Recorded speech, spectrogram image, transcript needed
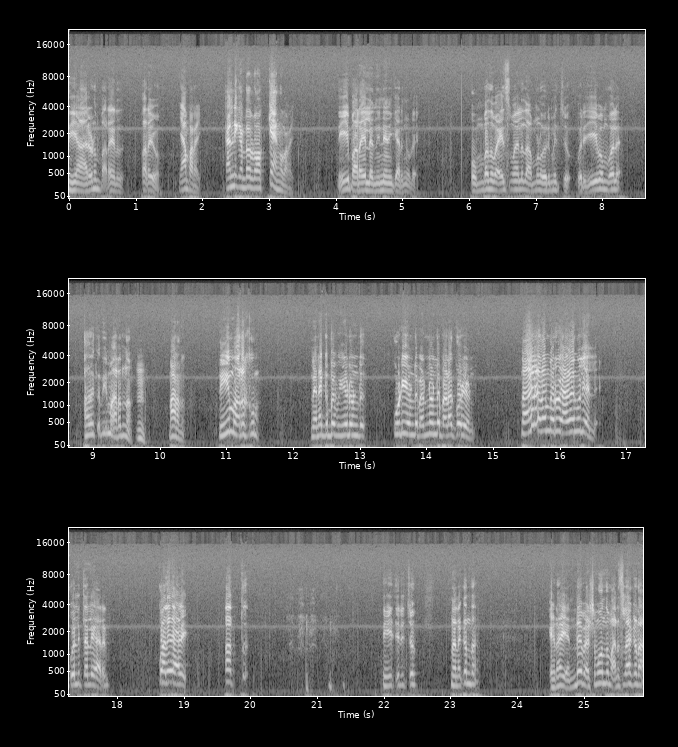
നീ ആരോടും പറയരുത്. പറയോ? ഞാൻ പറയും. കണ്ണി കണ്ടവരോടൊക്കെ അങ്ങ് പറയും. നീ പറയില്ല നിന്നെ എനിക്ക് അറിഞ്ഞൂടെ. ഒമ്പത് വയസ്സ് മുതൽ നമ്മൾ ഒരുമിച്ച് ഒരു ജീവൻ പോലെ. അതൊക്കെ നീ മറന്നോ? ഉം, മറന്നു. നീ മറക്കും. നിനക്കിപ്പോ വീടുണ്ട് കുടിയുണ്ട് പെണ്ണുണ്ട് പെടക്കോഴിയുണ്ട്. നാരായണം വെറും ഏഴാങ്കുലിയല്ലേ കൊല്ലിത്തല്ലുകാരൻ. കൊലയാളി. അത്ത്. നീ ചിരിച്ചോ? നിനക്കെന്താ? എടാ എന്റെ വിഷമം ഒന്ന് മനസ്സിലാക്കടാ.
